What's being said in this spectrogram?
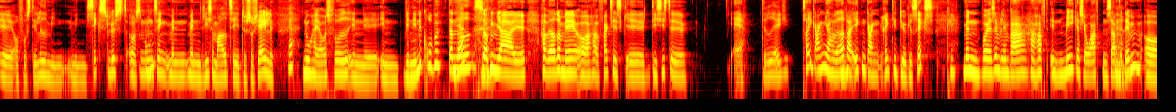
øh, at få stillet min, min sexlyst og sådan nogle Mhm. ting, men, men lige så meget til det sociale. Ja. Nu har jeg også fået en, øh, en venindegruppe dernede, ja. som jeg øh, har været der med, og har faktisk øh, de sidste, ja, det ved jeg ikke, tre gange, jeg har været mm. der, ikke engang rigtig dyrket sex. Okay. Men hvor jeg simpelthen bare har haft en mega sjov aften sammen Ja. med dem, og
